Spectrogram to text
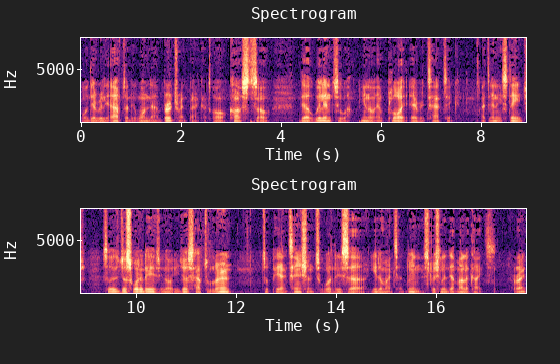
what they're really after. They want that birthright back at all costs. So they're willing to, you know, employ every tactic at any stage. So it's just what it is, you know. You just have to learn to pay attention to what these uh, Edomites are doing, especially the Amalekites. All right.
